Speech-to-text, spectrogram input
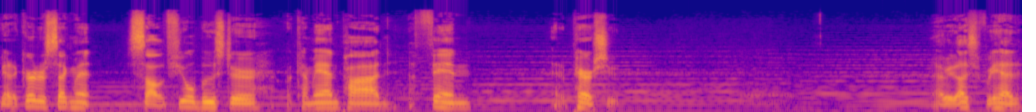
We got a girder segment, solid fuel booster, a command pod, a fin, and a parachute. That'd be nice if we had.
